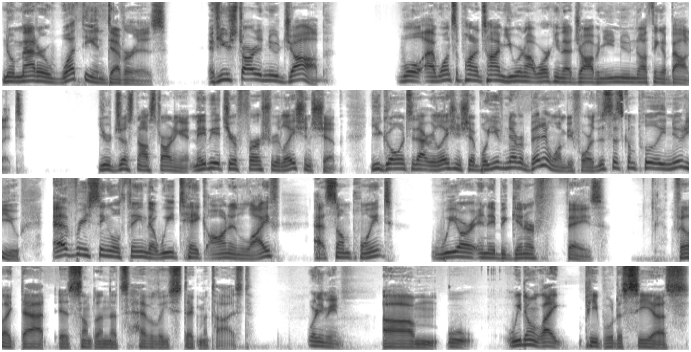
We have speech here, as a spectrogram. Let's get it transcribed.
no matter what the endeavor is. If you start a new job, well, at once upon a time, you were not working that job and you knew nothing about it. You're just now starting it. Maybe it's your first relationship. You go into that relationship. Well, you've never been in one before. This is completely new to you. Every single thing that we take on in life, at some point, we are in a beginner phase. I feel like that is something that's heavily stigmatized. What do you mean? Um, we don't like people to see us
